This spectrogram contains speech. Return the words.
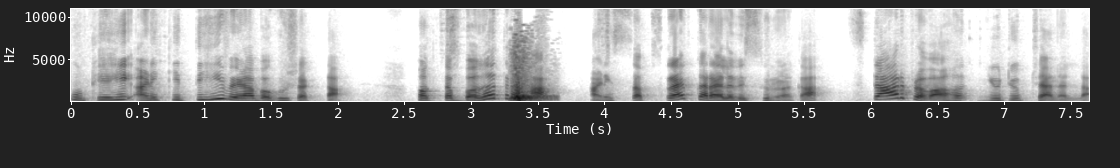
कुठेही आणि कितीही वेळा बघू शकता. फक्त बघत राहा आणि सबस्क्राईब करायला विसरू नका. स्टार प्रवाह यूट्यूब चॅनलला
